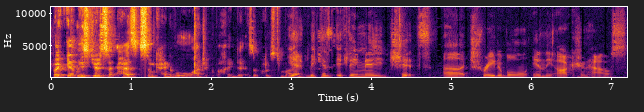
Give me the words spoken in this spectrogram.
But at least yours has some kind of a logic behind it as opposed to mine. Yeah, because if they made chits uh, tradable in the auction house,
